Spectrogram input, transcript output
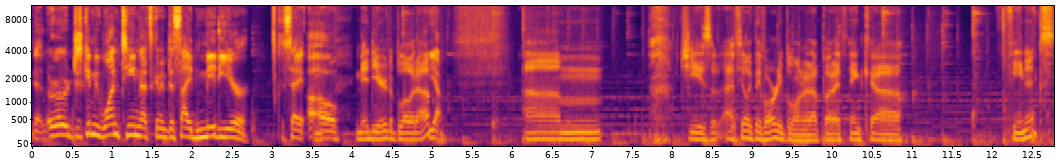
yeah, or just give me one team that's going to decide mid year to say, uh oh, Mid-year to blow it up. yep. Um, geez, I feel like they've already blown it up, but I think uh, Phoenix.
